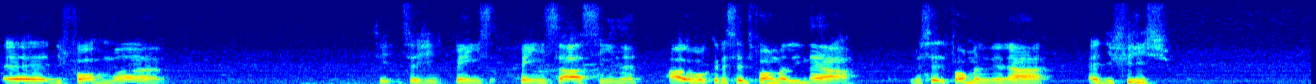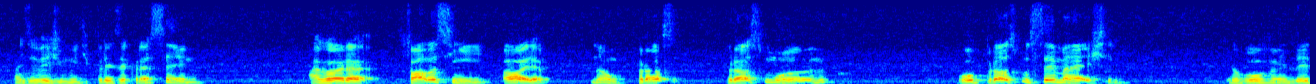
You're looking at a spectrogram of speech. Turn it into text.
é, de forma. Se, se, a gente pensa, pensar assim, né? Ah, eu vou crescer de forma linear. Crescer de forma linear é difícil. Mas eu vejo muita empresa crescendo. Agora, fala assim: olha, não, próximo, próximo ano ou próximo semestre, eu vou vender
